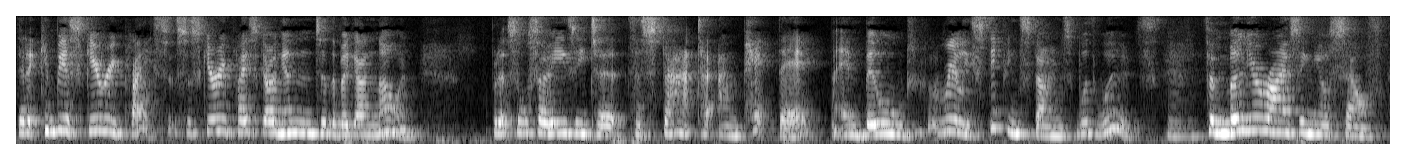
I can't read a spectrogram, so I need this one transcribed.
that it can be a scary place. It's a scary place going into the big unknown but it's also easy to, to start to unpack that and build really stepping stones with words. Mm. Familiarizing yourself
